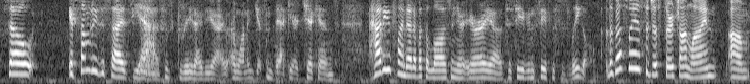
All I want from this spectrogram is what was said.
So, if somebody decides, yeah, this is a great idea, I, I want to get some backyard chickens, how do you find out about the laws in your area to see even see if this is legal? The best way is to just search online. Um,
